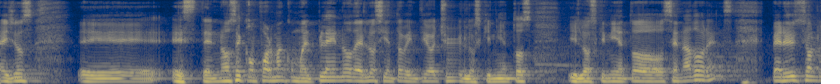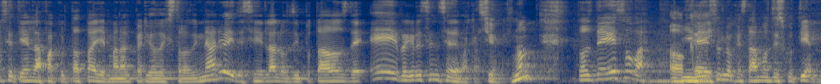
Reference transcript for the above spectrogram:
Ellos eh, este, no se conforman como el pleno de los 128 y los 500 y los 500 senadores, pero ellos son los que tienen la facultad para llamar al periodo extraordinario y decirle a los diputados de, hey, regresense de vacaciones, ¿no? Entonces de eso va. Ok. Y de eso es lo que estamos discutiendo.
